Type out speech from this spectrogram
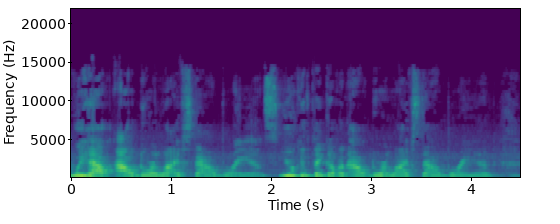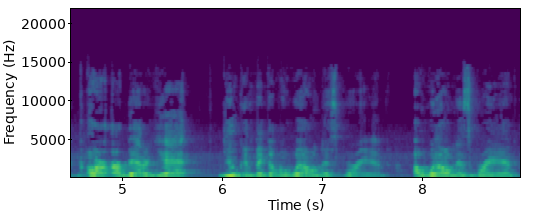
we have outdoor lifestyle brands. You can think of an outdoor lifestyle brand or, or better yet, you can think of a wellness brand. A wellness brand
